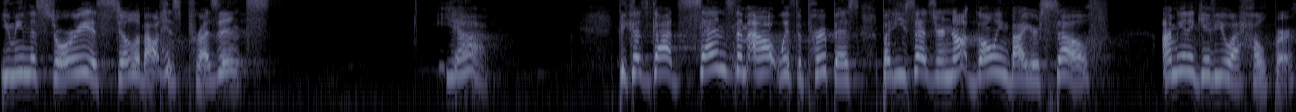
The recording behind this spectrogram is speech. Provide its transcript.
You mean the story is still about his presence? Yeah. Because God sends them out with a purpose, but he says, You're not going by yourself. I'm going to give you a helper.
